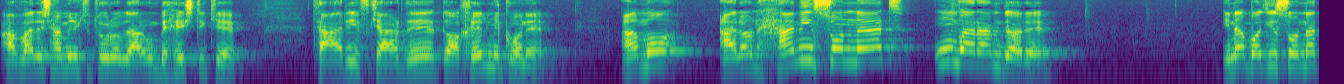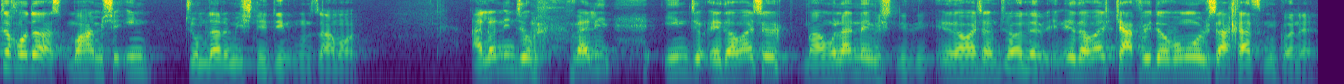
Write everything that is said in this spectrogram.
اولش همینه که تو رو در اون بهشتی که تعریف کرده داخل می‌کنه. اما الان همین سنت اون ورم داره. اینم باز یه سنت خداست. ما همیشه این جمله رو میشنیدیم اون زمان. الان این جمله ولی این ادامهش رو معمولا نمیشنیدیم این ادامهش هم جالبه. این ادامهش کفه دوم رو مشخص می‌کنه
